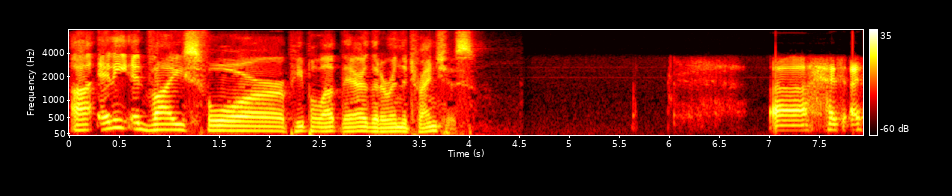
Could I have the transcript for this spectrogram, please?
Uh, any advice for people out there that are in the trenches? Uh, I, I,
